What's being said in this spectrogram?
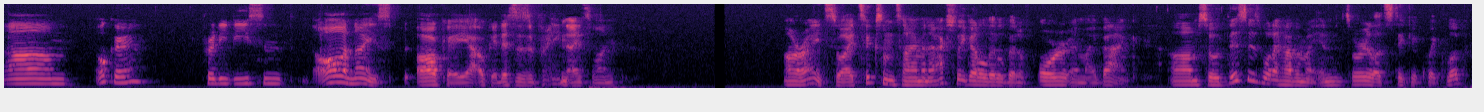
Um, okay. Pretty decent. Oh, nice. Okay, yeah, okay, this is a pretty nice one. Alright, so I took some time and I actually got a little bit of order in my bank. Um, so this is what I have in my inventory. Let's take a quick look.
